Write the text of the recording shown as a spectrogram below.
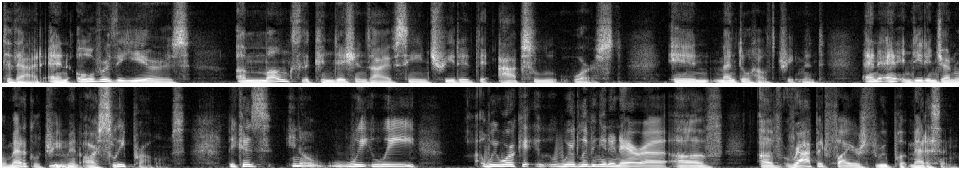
to that. And over the years, amongst the conditions I have seen treated the absolute worst in mental health treatment and, and indeed in general medical treatment mm. are sleep problems because you know we we we work we're living in an era of of rapid fire throughput medicine,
